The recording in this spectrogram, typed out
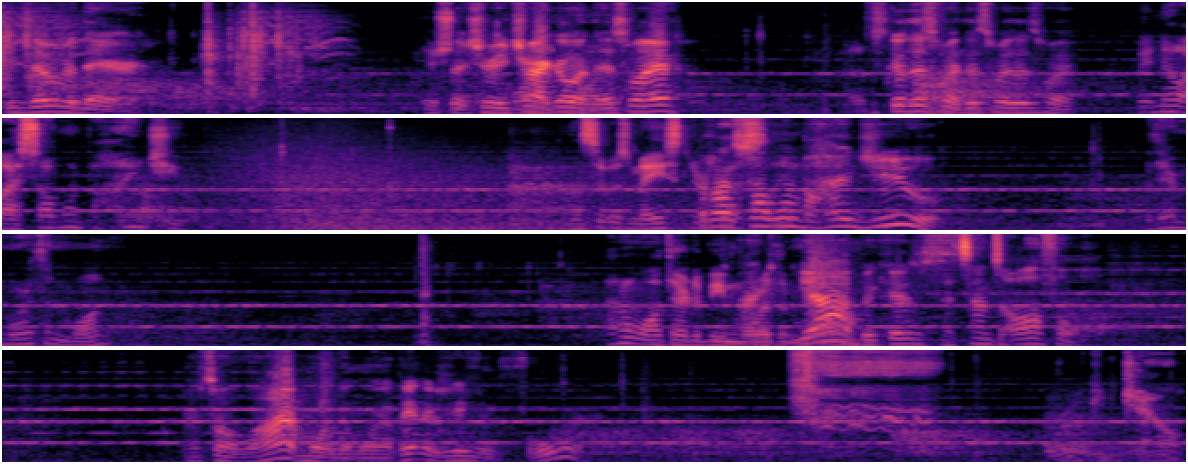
He's over there. There's So should we try going one. this way? Let's Let's go this way. This way. This way. Wait, no, I saw one behind you. Unless it was Mason or But I saw one behind you. Are there more than one? I don't want there to be more I- than yeah, one. because That sounds awful. there's a lot more than one. I think there's even four. Broken count.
